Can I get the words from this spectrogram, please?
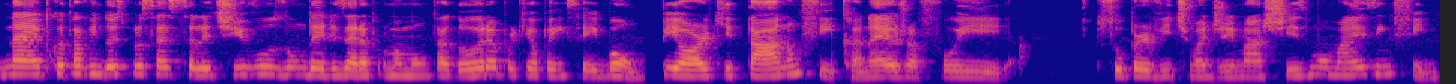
Na época eu tava em dois processos seletivos, um deles era para uma montadora, porque eu pensei, bom, pior que tá, não fica, né? Eu já fui super vítima de machismo, mas enfim,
